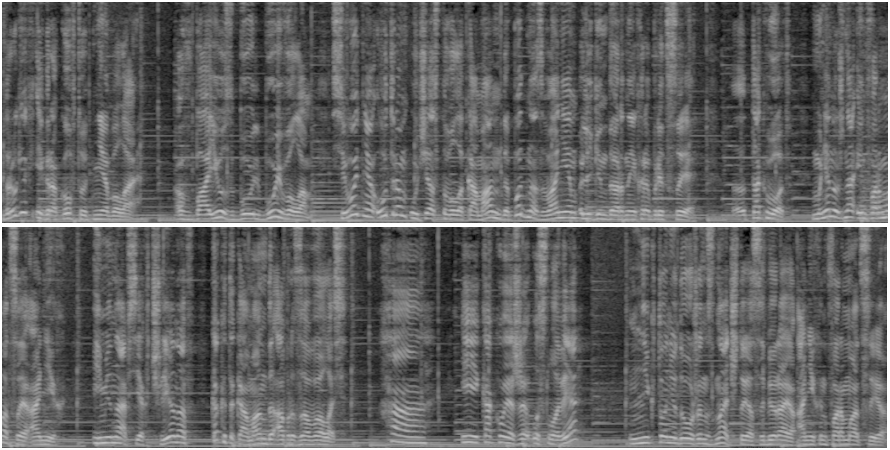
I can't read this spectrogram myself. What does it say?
других игроков тут не было. В бою с Буль-Буйволом сегодня утром участвовала команда под названием «Легендарные храбрецы». Э, так вот, мне нужна информация о них. Имена всех членов, как эта команда образовалась. Ха, и какое же условие? Никто не должен знать, что я собираю о них информацию.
